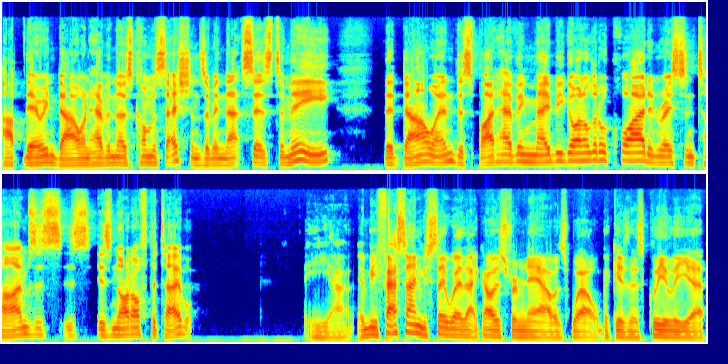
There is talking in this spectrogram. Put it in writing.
up there in Darwin having those conversations. I mean, that says to me that Darwin, despite having maybe gone a little quiet in recent times, is is, is not off the table. Yeah, it'd be fascinating to see where that goes from now as well, because there's clearly a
